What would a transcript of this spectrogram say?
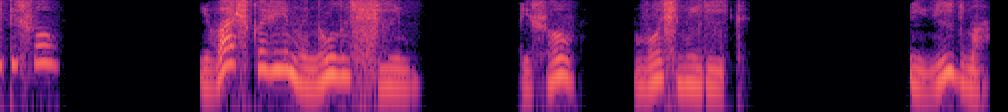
і пішов. Івашкові минуло сім. Пішов восьмий рік. І відьма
